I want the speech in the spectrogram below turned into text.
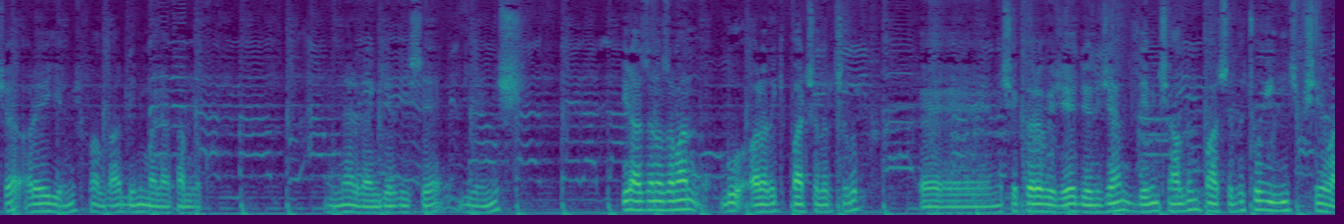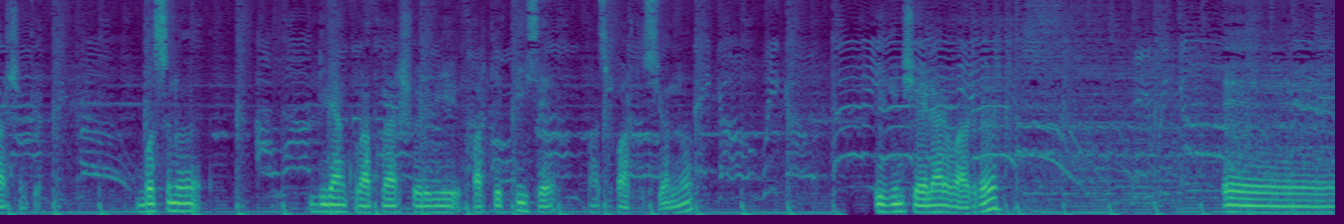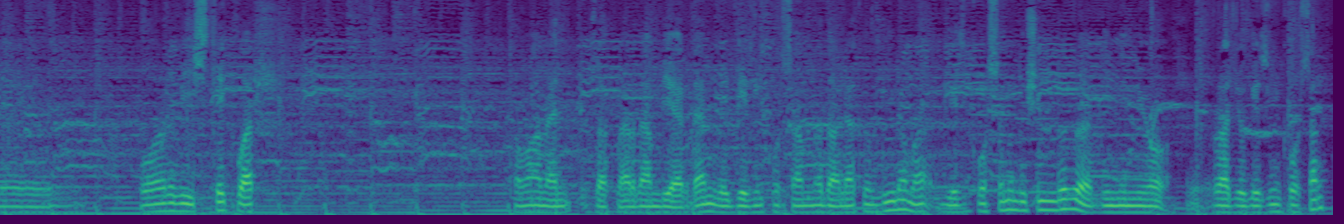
Türkçe araya girmiş. Vallahi benim alakam yok. Nereden girdiyse girmiş. Birazdan o zaman bu aradaki parçaları çalıp e, Neşe Karaböce'ye döneceğim. Demin çaldığım parçada çok ilginç bir şey var çünkü. Basını bilen kulaklar şöyle bir fark ettiyse bas partisyonunu ilginç şeyler vardı. Ee, bu arada bir istek var tamamen uzaklardan bir yerden ve Gezgin Korsan'la da alakalı değil ama Gezgin Korsan'ın dışında da dinleniyor e, Radyo Gezgin Korsan.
